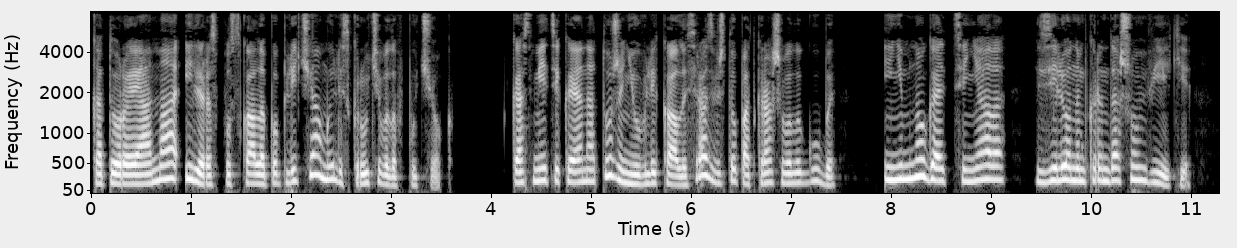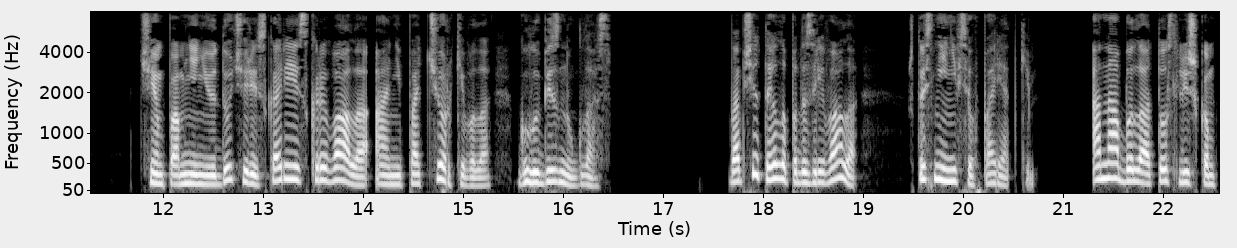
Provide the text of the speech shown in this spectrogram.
которые она или распускала по плечам, или скручивала в пучок. Косметикой она тоже не увлекалась, разве что подкрашивала губы. и немного оттеняла зеленым карандашом веки, чем, по мнению дочери, скорее скрывала, а не подчеркивала голубизну глаз. Вообще-то подозревала, что с ней не все в порядке. Она была то слишком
